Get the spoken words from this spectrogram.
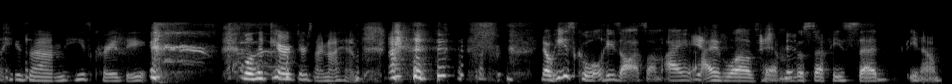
he's um he's crazy. well, his characters are not him. no, he's cool. He's awesome. I, Yeah. I love him. The stuff he's said, you know,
